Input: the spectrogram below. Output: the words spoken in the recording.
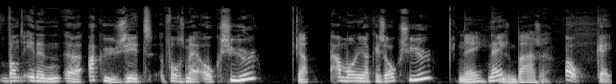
want in een eh, accu zit volgens mij ook zuur. Ja, Ammoniak is ook zuur. nee, Nee? dat is een basis. Oh, Oké,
